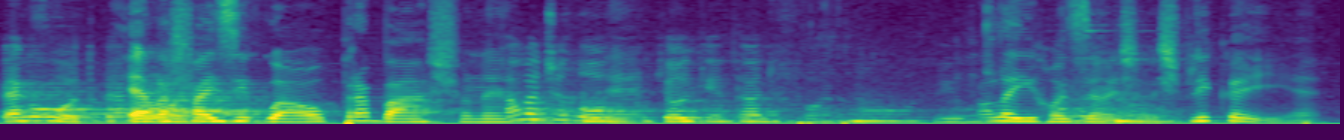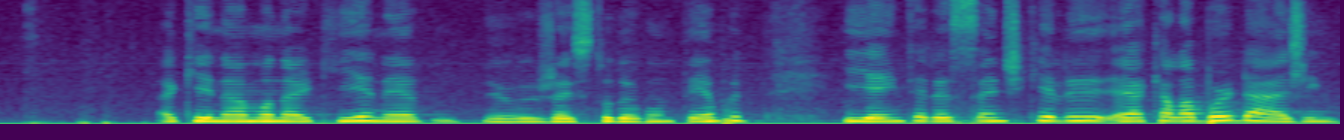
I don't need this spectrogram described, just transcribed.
Pega, o outro. Pega ela o outro. faz igual para baixo, né? Fala de novo, é. porque quem está de fora não viu. Fala aí, Rosângela, explica aí. É. aqui na monarquia, né? Eu já estudo há algum tempo e é interessante que ele é aquela abordagem.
